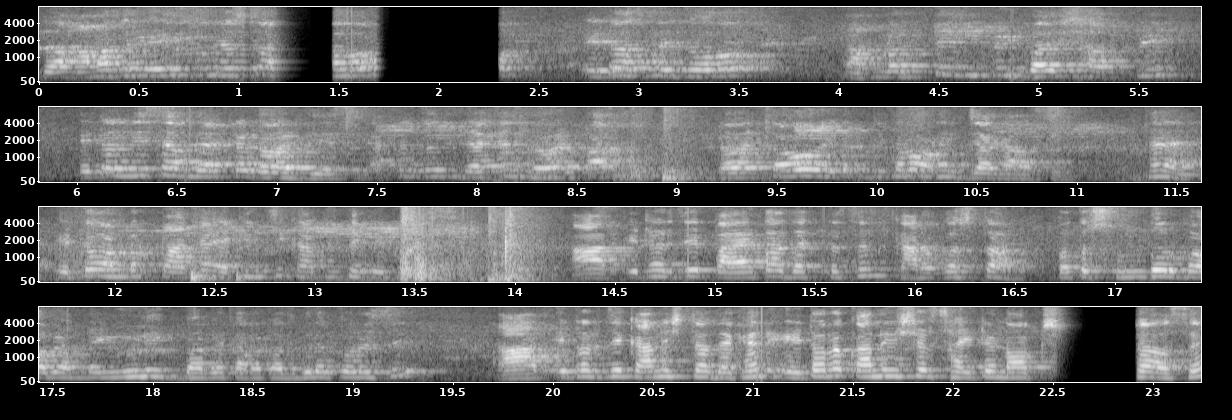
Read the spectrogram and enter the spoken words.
তো আমাদের এই হলো, এটা সাইজ হলো আপনার তিন ফিট বাই সাত ফিট এটার নিচে আমরা একটা ডয়ার দিয়েছি। আপনি যদি দেখেন ডয়ারটা ডয়ারটাও এটার ভিতরে অনেক জায়গা আছে। হ্যাঁ এটাও আমরা পাকা এক ইঞ্চি কাঠি থেকে করেছি। আর এটার যে পায়াটা দেখতেছেন, কারুকাজটা কত সুন্দরভাবে আমরা ইউনিকভাবে কারুকাজগুলো করেছি। আর এটার যে কানিসটা দেখেন, এটারও কানিসের সাইডে নকশা আছে।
